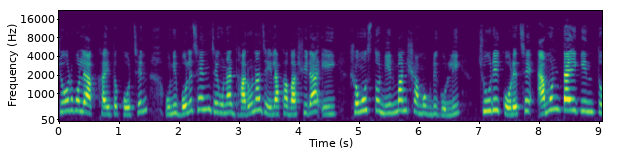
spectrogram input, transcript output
চোর বলে আখ্যায়িত করছেন। উনি বলেছেন যে উনার ধারণা যে এলাকাবাসীরা এই সমস্ত নির্মাণ সামগ্রীগুলি চুরি করেছে এমনটাই কিন্তু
